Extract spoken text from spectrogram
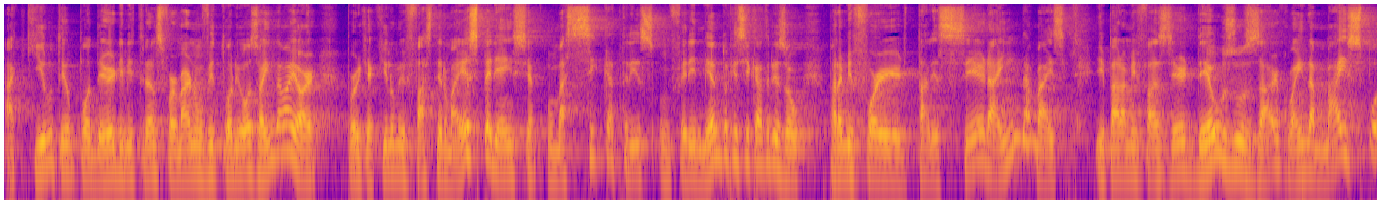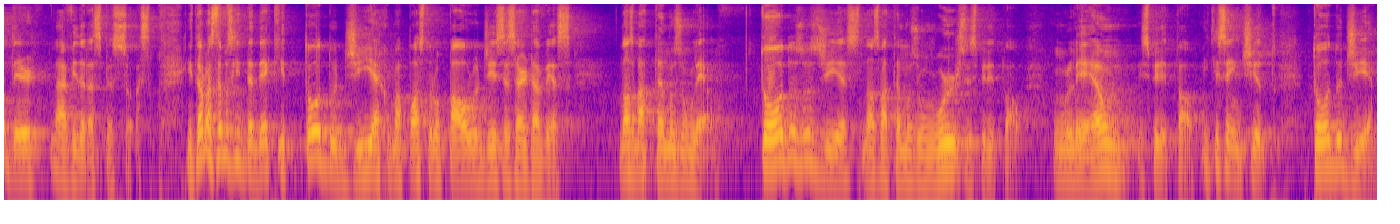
aquilo tem o poder de me transformar num vitorioso ainda maior, porque aquilo me faz ter uma experiência, uma cicatriz, um ferimento que cicatrizou, para me fortalecer ainda mais e para me fazer Deus usar com ainda mais poder na vida das pessoas. Então nós temos que entender que todo dia, como o apóstolo Paulo disse certa vez, nós matamos um leão. Todos os dias nós matamos um urso espiritual, um leão espiritual. Em que sentido? Todo dia.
